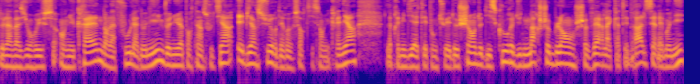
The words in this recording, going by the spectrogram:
de l'invasion russe en Ukraine, dans la foule anonyme venue apporter un soutien et bien sûr des ressortissants ukrainiens. L'après-midi a été ponctué de chants, de discours et d'une marche blanche vers la cathédrale, cérémonie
